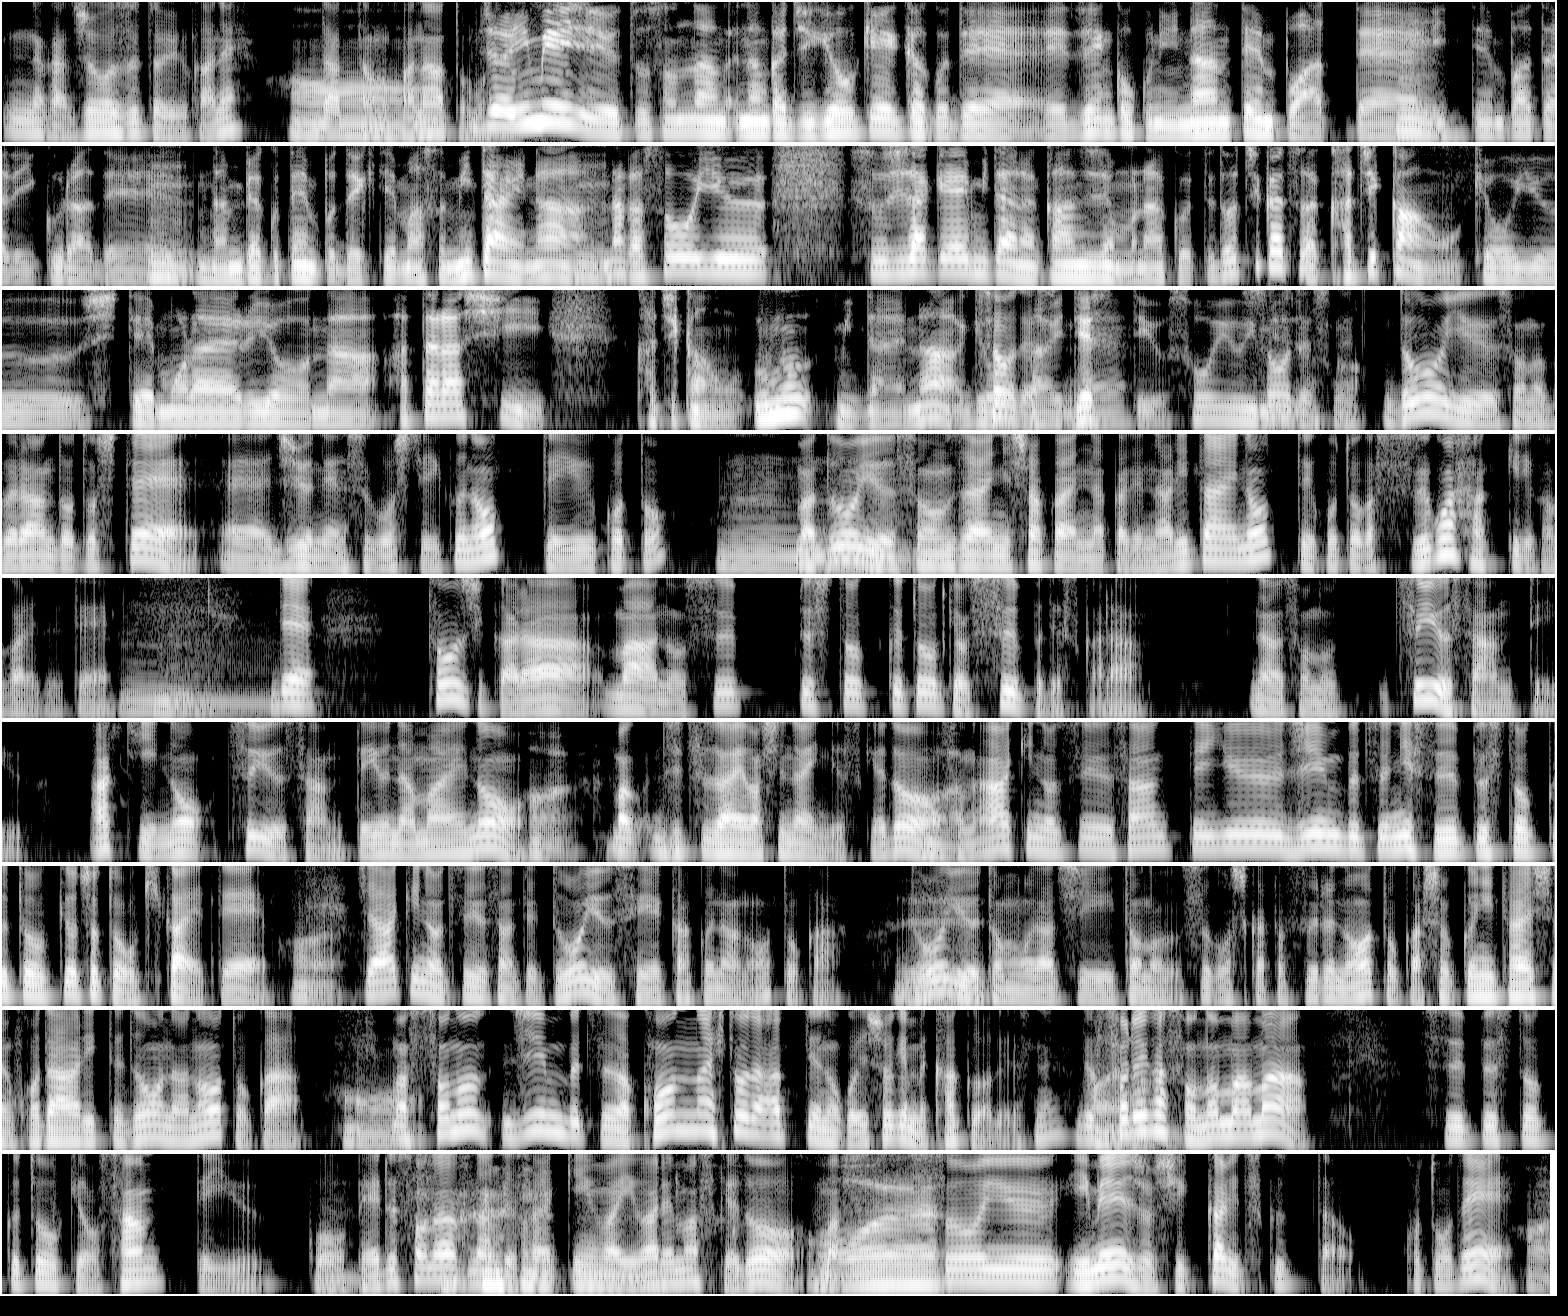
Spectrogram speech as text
なんか上手というかねだったのかなとじゃあイメージで言うとそんななんか事業計画でえー全国に何店舗あって、うん。1店舗あたりいくらでうん。何百店舗できてますみたいな、うん。なんかそういう数字だけみたいな感じでもなくってどっちかっていうと価値観を共有してもらえるような新しい価値観を生むみたいな業態ですっていうそういう意味そうですね。どういうそのブランドとして、えー10年過ごしていくのっていうこと、うんまあ、どういう存在に社会の中でなりたいのっていうことがすごいはっきり書かれてて。うん。で当時から、まあ、あのスープストック東京スープですからなそのつゆさんっていう秋のつゆさんっていう名前の、はまあ、実在はしないんですけど、はい。その秋野つゆさんっていう人物にスープストック東京をちょっと置き換えていはい。じゃあ秋野つゆさんってどういう性格なのとかどういう友達との過ごし方するのとか食に対してのこだわりってどうなのとか、はまあ、その人物はこんな人だっていうのを一生懸命書くわけですね。ではい。それがそのままスープストック東京さんっていうこうペルソナなんて最近は言われますけど、まあ、はい。そういうイメージをしっかり作ったことで、はい。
